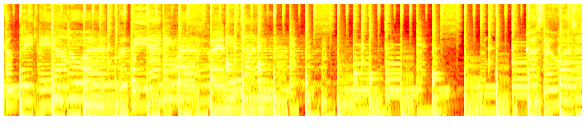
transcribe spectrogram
Completely unaware, could be anywhere, anytime. Cause there was a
